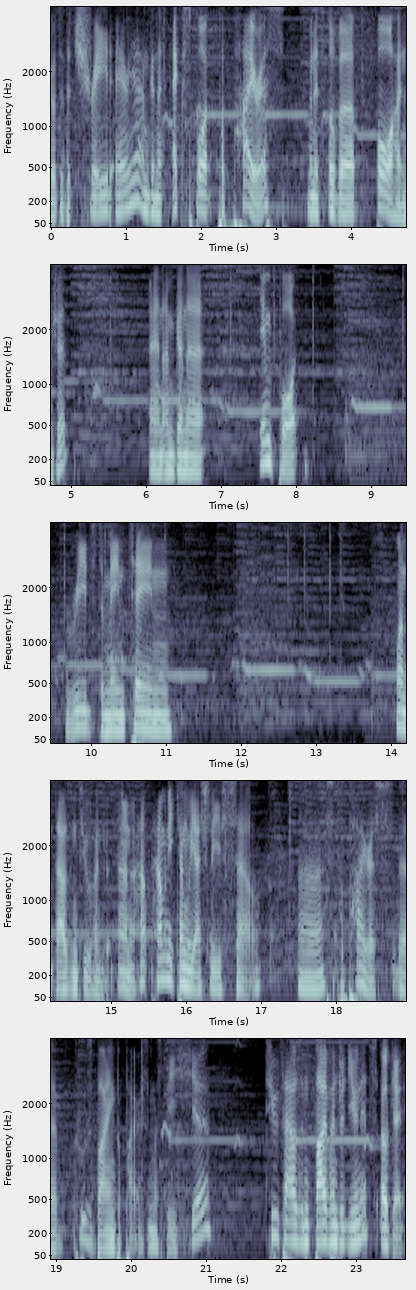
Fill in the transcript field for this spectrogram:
go to the trade area. I'm going to export papyrus when it's over 400. And I'm going to import reeds to maintain 1,200. I don't know. How, how many can we actually sell? Uh, papyrus. The, who's buying papyrus? It must be here. 2,500 units? Okay.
